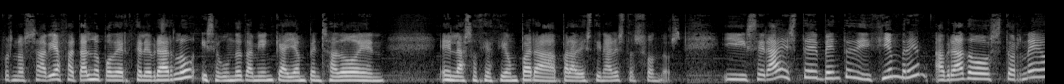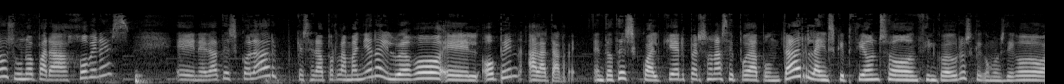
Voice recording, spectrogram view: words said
pues nos sabía fatal no poder celebrarlo. Y segundo también que hayan pensado en, en la asociación para, para destinar estos fondos. Y será este 20 de diciembre, habrá dos torneos, uno para jóvenes en edad escolar, que será por la mañana, y luego el Open a la tarde. Entonces, cualquier persona se puede apuntar. La inscripción son 5 euros, que como os digo,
